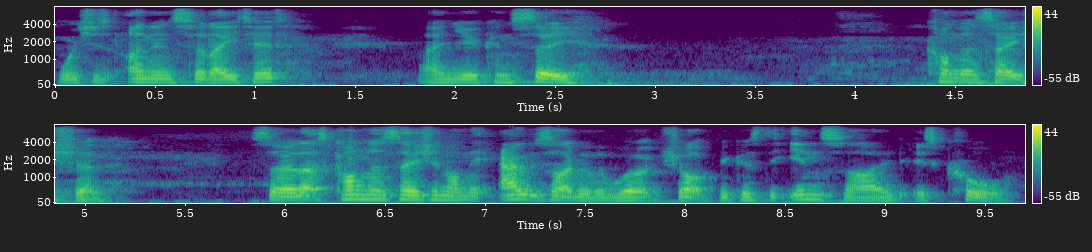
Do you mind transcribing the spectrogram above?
which is uninsulated and you can see condensation. So that's condensation on the outside of the workshop because the inside is cool.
